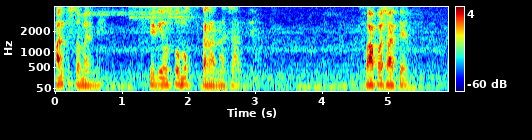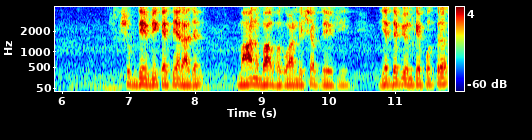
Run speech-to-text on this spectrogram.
अंत समय में, क्योंकि उसको मुक्त कराना चाहते हैं। वापस आते हैं। सुखदेव जी कहते हैं, राजन, महानुभाव भगवान ऋषभ देव जी यद्यपि उनके पुत्र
